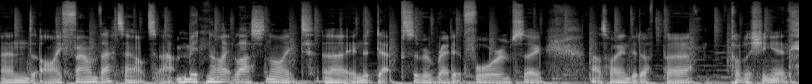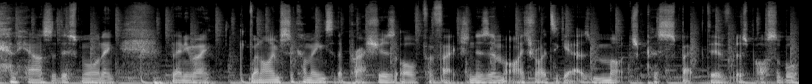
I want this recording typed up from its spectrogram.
and I found that out at midnight last night uh, in the depths of a Reddit forum. So that's why I ended up uh, publishing it in the early hours of this morning. But anyway, when I'm succumbing to the pressures of perfectionism, I try to get as much perspective as possible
